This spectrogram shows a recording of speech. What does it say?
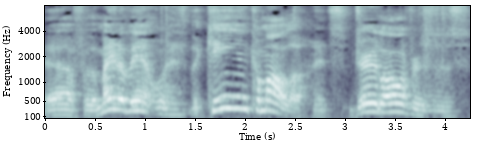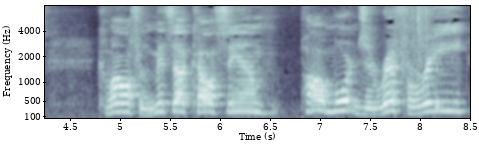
uh, for the main event with the King and Kamala. It's Jerry Lawler versus Kamala for the Mid South Coliseum. Paul Morton's a referee.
